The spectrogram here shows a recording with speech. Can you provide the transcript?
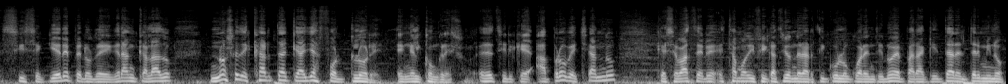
si se quiere, pero de gran calado. No se descarta que haya folclore en el Congreso. Es decir, que aprovechando que se va a hacer esta modificación del artículo 49 para quitar el término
